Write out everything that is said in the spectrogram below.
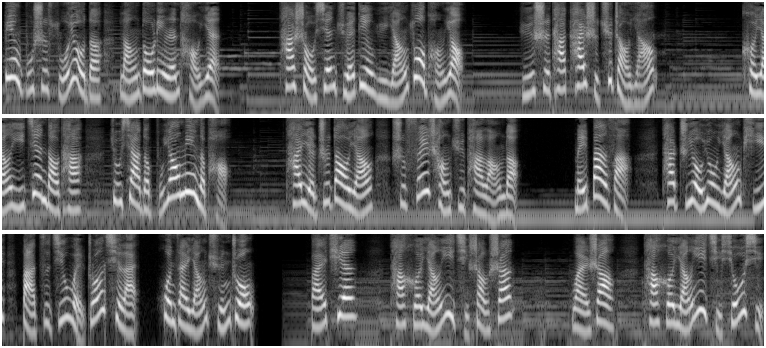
并不是所有的狼都令人讨厌。他首先决定与羊做朋友，于是他开始去找羊。可羊一见到他，就吓得不要命的跑，他也知道羊是非常惧怕狼的，没办法，他只有用羊皮把自己伪装起来，混在羊群中。白天，他和羊一起上山；晚上，他和羊一起休息。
